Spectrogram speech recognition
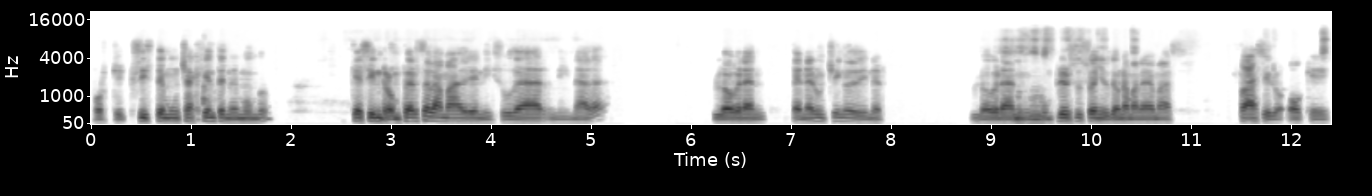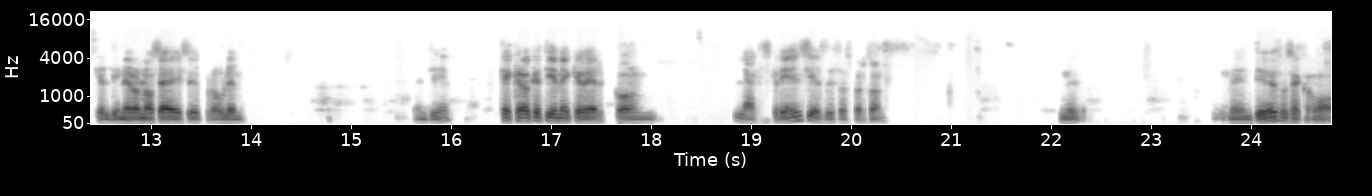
Porque existe mucha gente en el mundo que sin romperse la madre, ni sudar, ni nada, logran tener un chingo de dinero, logran Ujú. cumplir sus sueños de una manera más fácil o que, que el dinero no sea ese problema. ¿Me entiendes? Que creo que tiene que ver con las creencias de esas personas. ¿Me, ¿me entiendes? O sea, como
